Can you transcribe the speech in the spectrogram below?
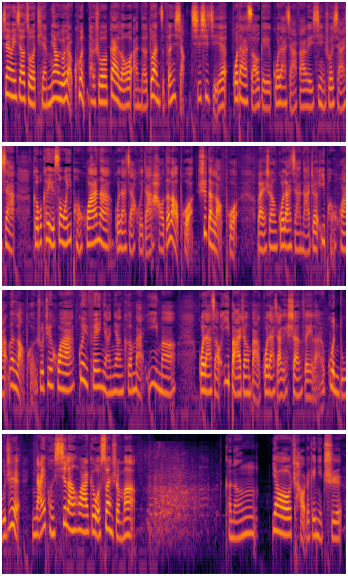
下一位叫做田喵有点困，他说盖楼俺的段子分享七夕节，郭大嫂给郭大侠发微信说霞霞可不可以送我一捧花呢？郭大侠回答好的老婆，是的老婆。晚上郭大侠拿着一捧花问老婆说这花贵妃娘娘可满意吗？郭大嫂一巴掌把郭大侠给扇飞了，滚犊子！你拿一捧西兰花给我算什么？可能要炒着给你吃。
